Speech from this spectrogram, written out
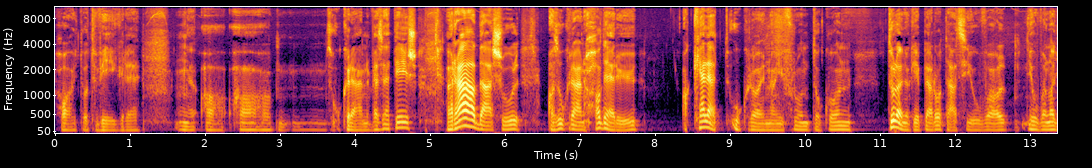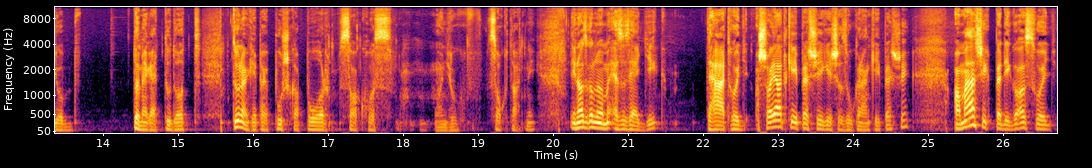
hajtott végre a, a, az ukrán vezetés. Ráadásul az ukrán haderő a kelet-ukrajnai frontokon tulajdonképpen rotációval jóval nagyobb tömeget tudott tulajdonképpen puskapor szakhoz mondjuk szoktatni. Én azt gondolom, ez az egyik, tehát, hogy a saját képesség és az ukrán képesség. A másik pedig az, hogy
